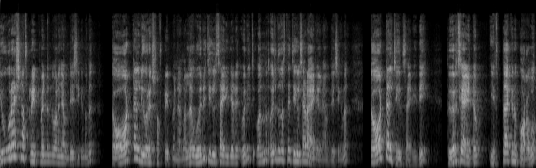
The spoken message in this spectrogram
duration of treatment എന്ന് പറഞ്ഞാൽ ഉദ്ദേശിക്കുന്നത് ടോട്ടൽ ഡ്യൂറേഷൻ ഓഫ് ട്രീറ്റ്മെന്റ് ആണ്. അല്ല ഒരു ചികിത്സാ രീതിയുടെ ഒരു ഒരു ദിവസത്തെ ചികിത്സയുടെ കാര്യമല്ല ഞാൻ ഉദ്ദേശിക്കുന്നത്. ടോട്ടൽ ചികിത്സാ രീതി തീർച്ചയായിട്ടും ഇഫ്താക്കിന് കുറവും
